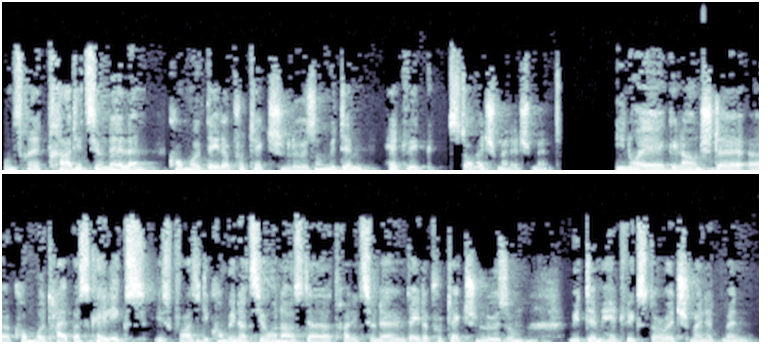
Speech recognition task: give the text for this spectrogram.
unsere traditionelle Commvault Data Protection Lösung mit dem Hedwig Storage Management. Die neue gelaunchte äh, Commvault Hyperscale X ist quasi die Kombination aus der traditionellen Data Protection Lösung mit dem Hedwig Storage Management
